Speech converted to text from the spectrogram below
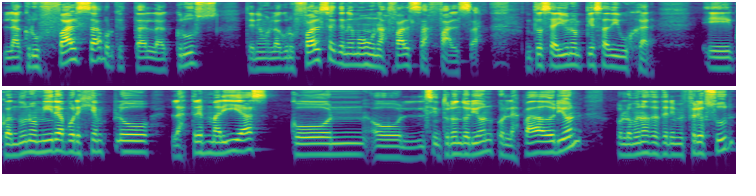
la cruz falsa, porque está la cruz, tenemos la cruz falsa y tenemos una falsa falsa. Entonces ahí uno empieza a dibujar. Eh, cuando uno mira, por ejemplo, las tres Marías con, o el cinturón de Orión con la espada de Orión, por lo menos desde el hemisferio sur,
